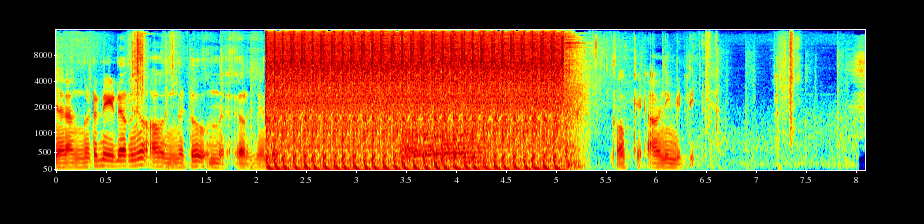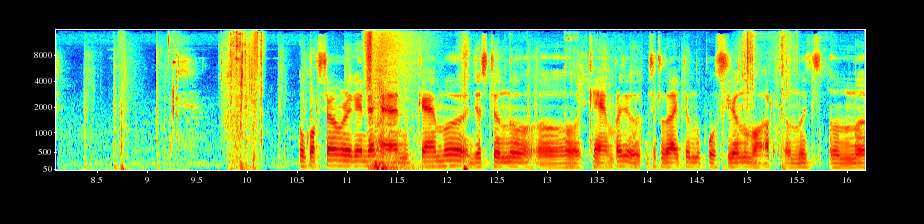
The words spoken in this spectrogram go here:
ഞാൻ അങ്ങോട്ട് നീഡ് എറിഞ്ഞു അവൻ ഇങ്ങോട്ട് ഒന്ന് എറിഞ്ഞു. ഓക്കെ അവനും കിട്ടി. കുറച്ച് കഴിയുമ്പോഴേക്കും എന്റെ ഹാൻഡ് ക്യാം ജസ്റ്റ് ഒന്ന് ക്യാമറ ചെറുതായിട്ടൊന്ന് പൊസിഷൻ ഒന്ന് മാറി ഒന്ന് ഒന്ന്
